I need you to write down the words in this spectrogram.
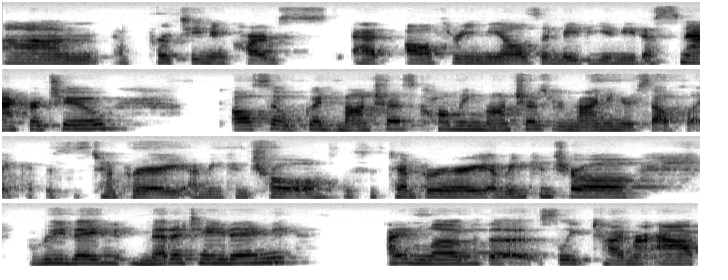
um, of protein and carbs at all three meals and maybe you need a snack or two. Also good mantras calming mantras reminding yourself like this is temporary i'm in control. This is temporary i'm in control. Breathing meditating I love the sleep timer app,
